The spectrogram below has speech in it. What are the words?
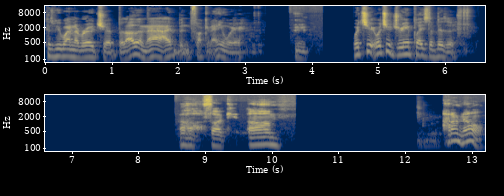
because we went on a road trip. But other than that, I've been fucking anywhere. Hmm. What's your What's your dream place to visit? Oh fuck. Um I don't know.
